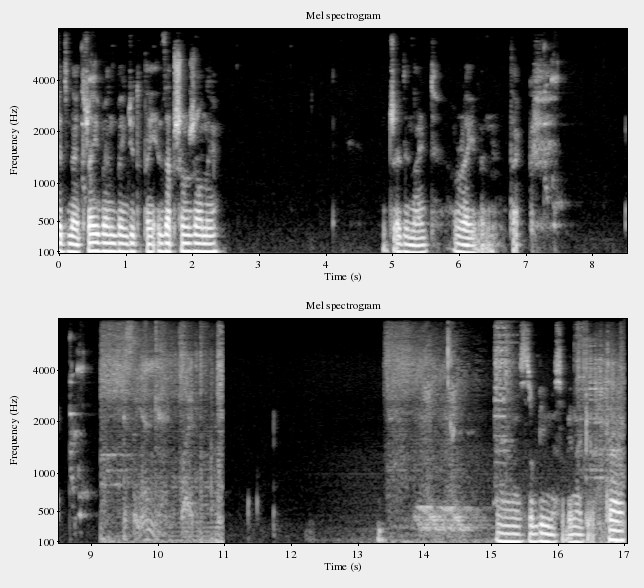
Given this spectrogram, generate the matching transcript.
Jet Knight Raven będzie tutaj zaprzężony. Jet Knight Raven. Tak. E, Zrobimy sobie najpierw tak,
